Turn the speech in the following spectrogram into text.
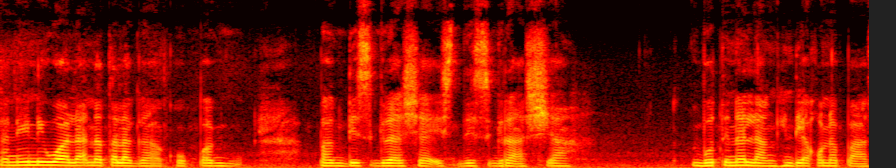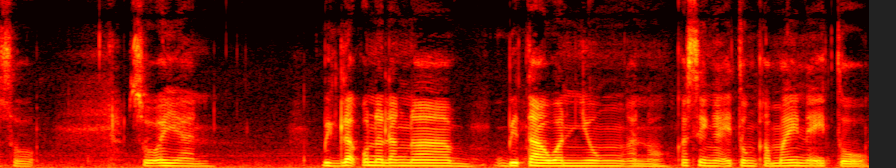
naniniwala na talaga ako pag pag disgrasya is disgrasya. Buti na lang hindi ako napaso. So ayan. Bigla ko na lang na bitawan yung ano kasi nga itong kamay na ito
